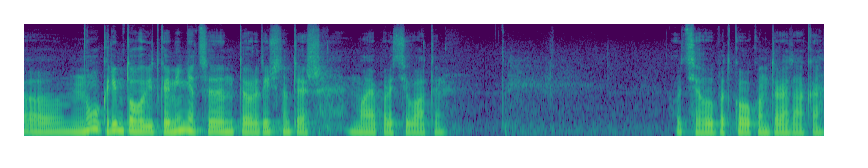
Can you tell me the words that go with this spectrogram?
Е, ну, крім того, від каміння це теоретично теж має працювати. Оця випадкова контратака.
